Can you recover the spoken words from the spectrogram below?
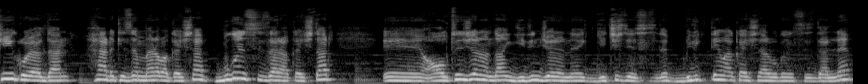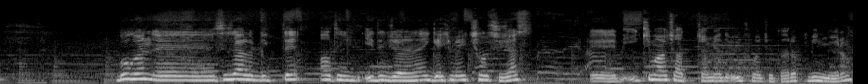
King Royale'den herkese merhaba arkadaşlar. Bugün sizler arkadaşlar e, 6. arena'dan 7. arena'ya geçiş testisiyle birlikteyim arkadaşlar bugün sizlerle. Bugün e, sizlerle birlikte 6. 7. arena'ya geçmeye çalışacağız. E, bir iki maç atacağım ya da 3 maç atarım bilmiyorum.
